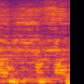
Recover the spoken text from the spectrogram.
Thank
